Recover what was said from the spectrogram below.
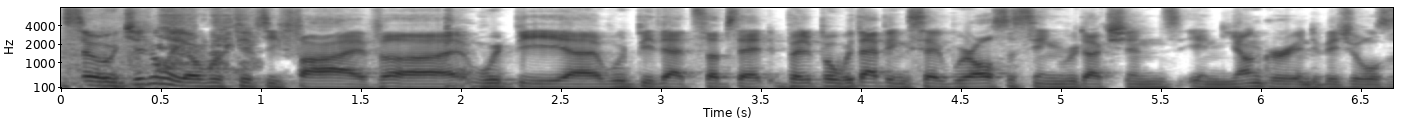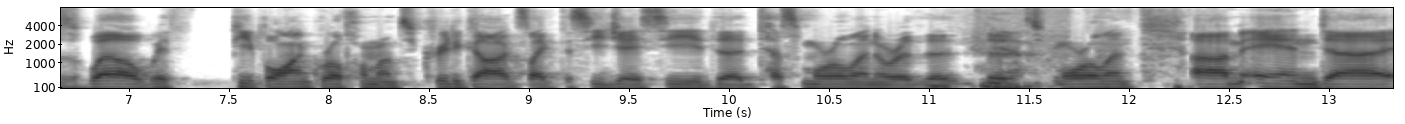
So generally over 55 uh, would be uh, would be that subset. But but with that being said, we're also seeing seeing reductions in younger individuals as well with people on growth hormone secretagogues like the CJC, the tesamorelin or the, the yeah. Um, and uh,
